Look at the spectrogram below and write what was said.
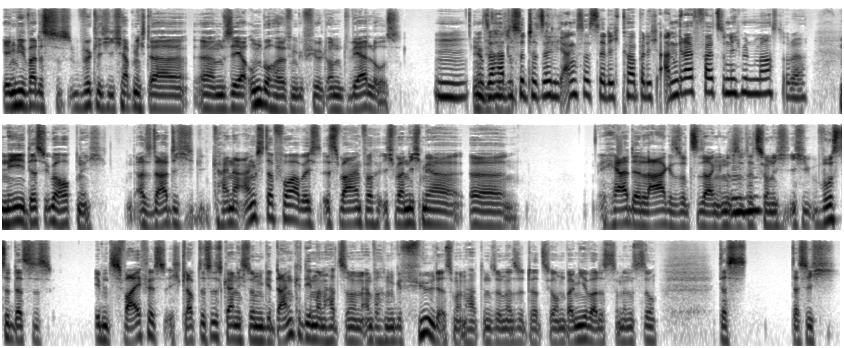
irgendwie war das wirklich, ich habe mich da ähm, sehr unbeholfen gefühlt und wehrlos. Mhm. Also hattest du tatsächlich Angst, dass der dich körperlich angreift, falls du nicht mitmachst, oder? Nee, das überhaupt nicht also da hatte ich keine Angst davor, aber ich, es war einfach, ich war nicht mehr äh, Herr der Lage sozusagen in der mhm. Situation. Ich, ich wusste, dass es im Zweifel, ich glaube, das ist gar nicht so ein Gedanke, den man hat, sondern einfach ein Gefühl, das man hat in so einer Situation. Bei mir war das zumindest so, dass, dass ich,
